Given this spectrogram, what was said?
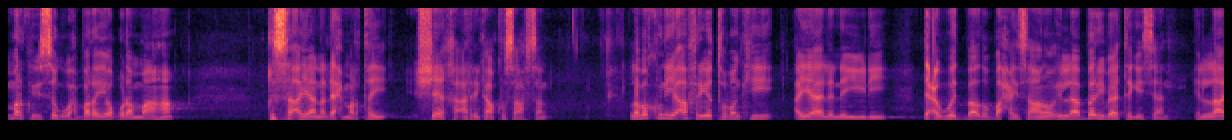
markuu isagu wax barayo qura maaha qiso ayaana dhex martay sheekha arrinkaa ku saabsan. Laba kun iyo afar iyo tobankii ayaa lana yidhi dacwad baad u baxaysaanoo ilaa beri baad tegaysaan. Ilaa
